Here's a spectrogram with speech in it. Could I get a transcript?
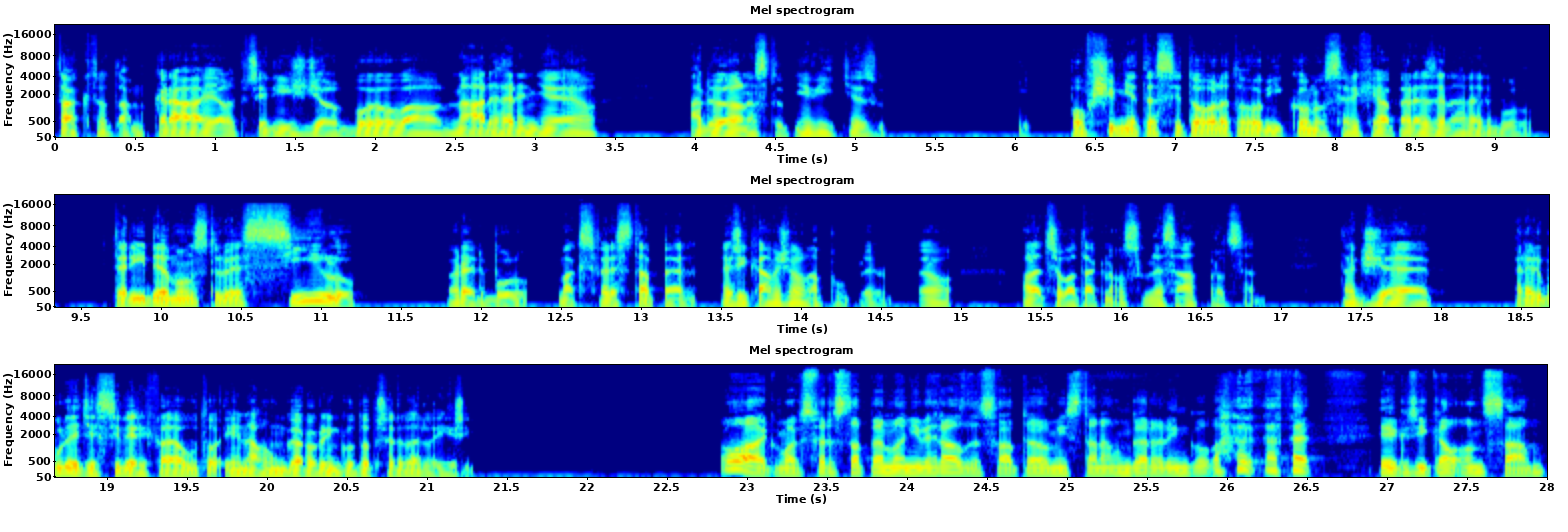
tak to tam krájel, předjížděl, bojoval, nádherně jel a dojel na stupně vítězů. Povšimněte si tohle toho výkonu Sergio Pereze na Red Bullu, který demonstruje sílu Red Bullu. Max Verstappen, neříkám, že na půl jo, ale třeba tak na 80%. Takže Red Bull je děsivě rychlé auto, i na Hungaroringu to předvedl Jiří. No, jak Max Verstappen loni vyhrál z desátého místa na Hungaroringu, jak říkal on sám.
